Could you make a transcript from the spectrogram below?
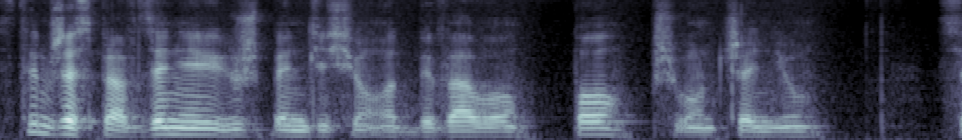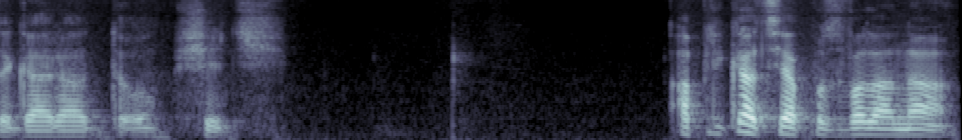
Z tym, że sprawdzenie już będzie się odbywało po przyłączeniu zegara do sieci. Aplikacja pozwala na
